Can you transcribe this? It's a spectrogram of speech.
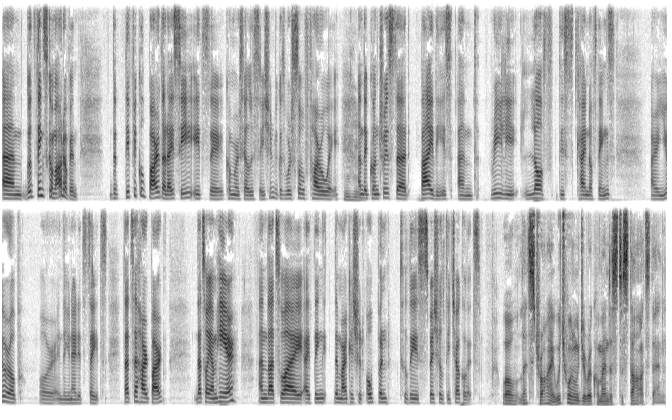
and good things come out of it. The difficult part that I see is the commercialization because we're so far away, mm-hmm. and the countries that buy these and really love this kind of things are in Europe or in the United States. That's the hard part. That's why I'm here, and that's why I think the market should open to these specialty chocolates? Well, let's try. Which one would you recommend us to start then?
